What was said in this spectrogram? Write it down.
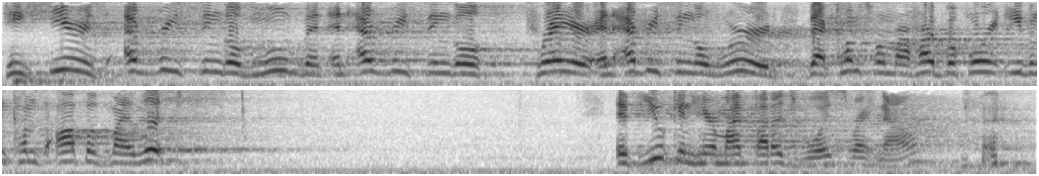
He hears every single movement and every single prayer and every single word that comes from our heart before it even comes off of my lips. If you can hear my Faraj voice right now,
